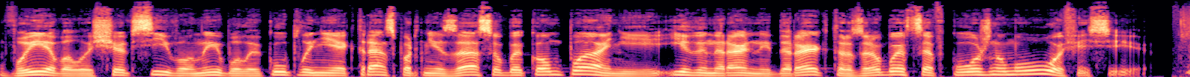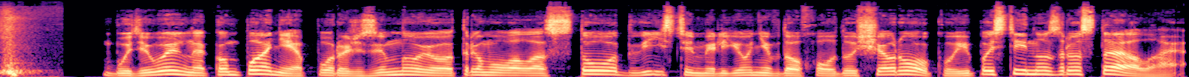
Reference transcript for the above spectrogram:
Виявилося, що всі вони були куплені як транспортні засоби компанії, і генеральний директор зробив це в кожному офісі. Будівельна компанія поруч зі мною отримувала 100-200 мільйонів доходу щороку і постійно зростала,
